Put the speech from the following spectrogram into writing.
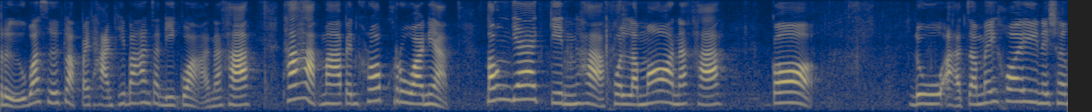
หรือว่าซื้อกลับไปทานที่บ้านจะดีกว่านะคะ ถ้าหากมาเป็นครอบครัวเนี่ยต้องแยกกินค่ะ คนละหม้อนะคะ ก็ดูอาจจะไม่ค่อยในเชิง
